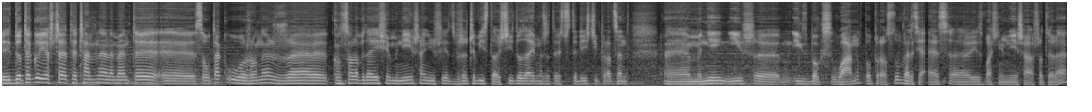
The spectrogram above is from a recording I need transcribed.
Y, Do tego jeszcze te czarne elementy y, są tak ułożone, że konsola wydaje się mniejsza niż jest w rzeczywistości. Dodajmy, że to jest 40% y, mniej niż y, Xbox One po prostu. Wersja S y, jest właśnie mniejsza aż o tyle.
